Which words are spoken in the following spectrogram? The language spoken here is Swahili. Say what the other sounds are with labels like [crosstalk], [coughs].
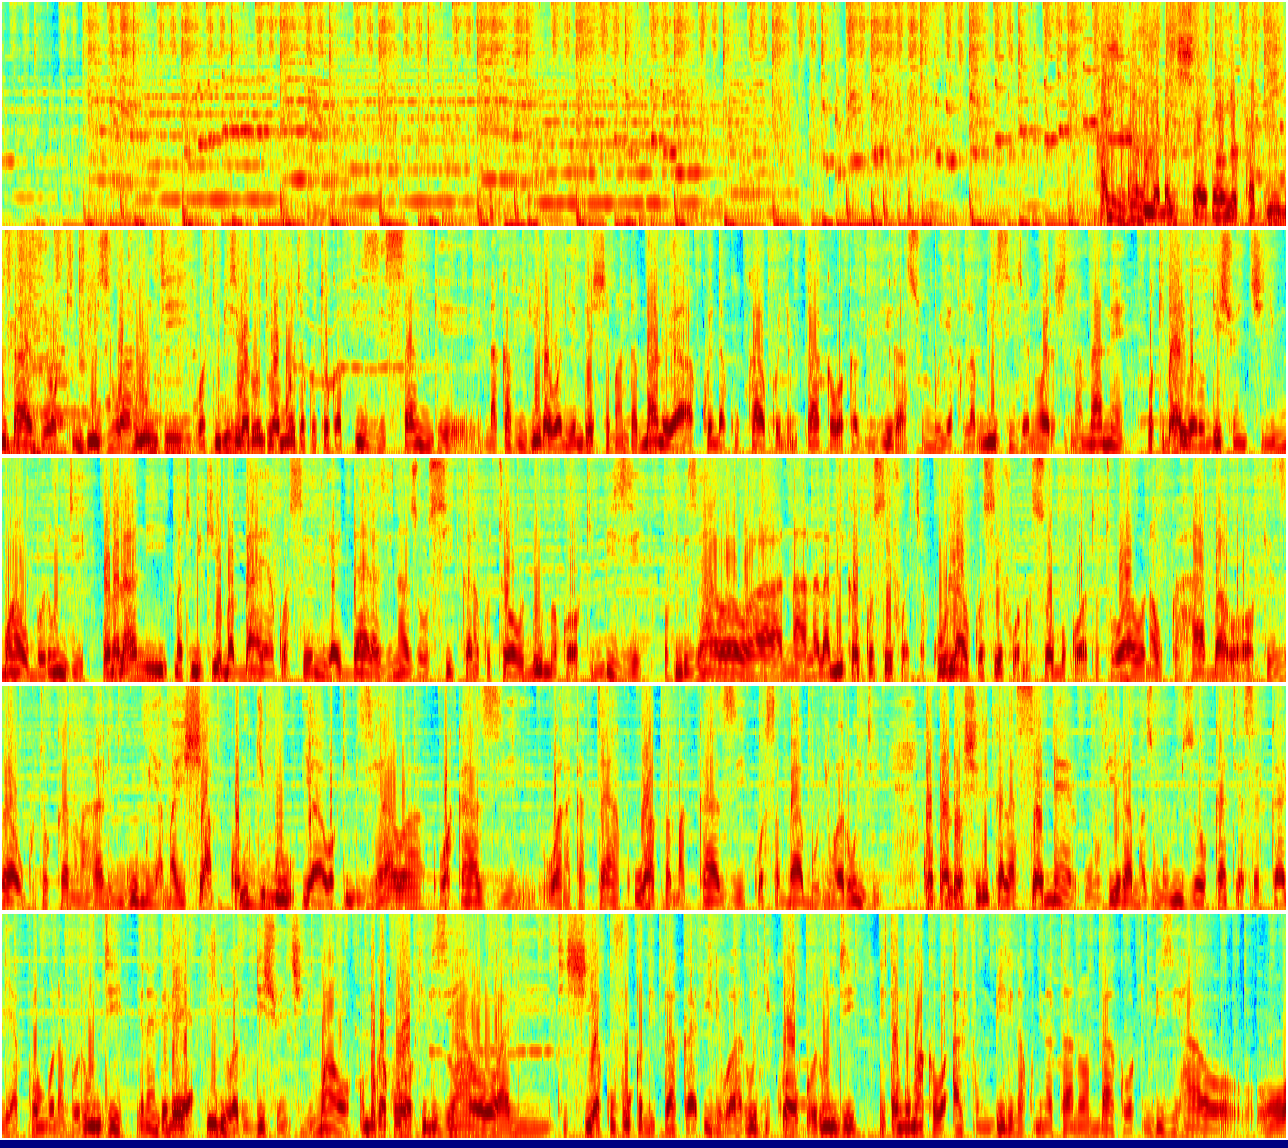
Hali ngumu ya maisha inayokabili baadhi ya wakimbizi Warundi. Wakimbizi Warundi wamoja kutoka Fizi, Sange na Kavimvira waliendesha maandamano ya kwenda kukaa kwenye mpaka wa Kavimvira asubuhi ya Alhamisi Januari 28 wakidai warudishwe nchini mwao Burundi. Wanalaani matumikio mabaya kwa sehemu ya idara zinazohusika na kutoa huduma kwa wakimbizi. Wakimbizi hawa wanalalamika ukosefu wa chakula, ukosefu wa masomo kwa watoto wao na ukahaba wa wake zao kutokana na hali ngumu ya maisha. Kwa mujibu ya wakimbizi hawa, wakazi wanakataa kuwapa makazi kwa sababu ni Warundi. Kwa upande wa shirika la Sener Uvira, mazungumzo kati ya serikali ya Kongo na Burundi yanaendelea ili warudishwe nchini mwao. Kumbuka kuwa wakimbizi hawa walitishia kuvuka mipaka ili warudi kwao Burundi ni tangu mwaka wa 2015 ambako wakimbizi hao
